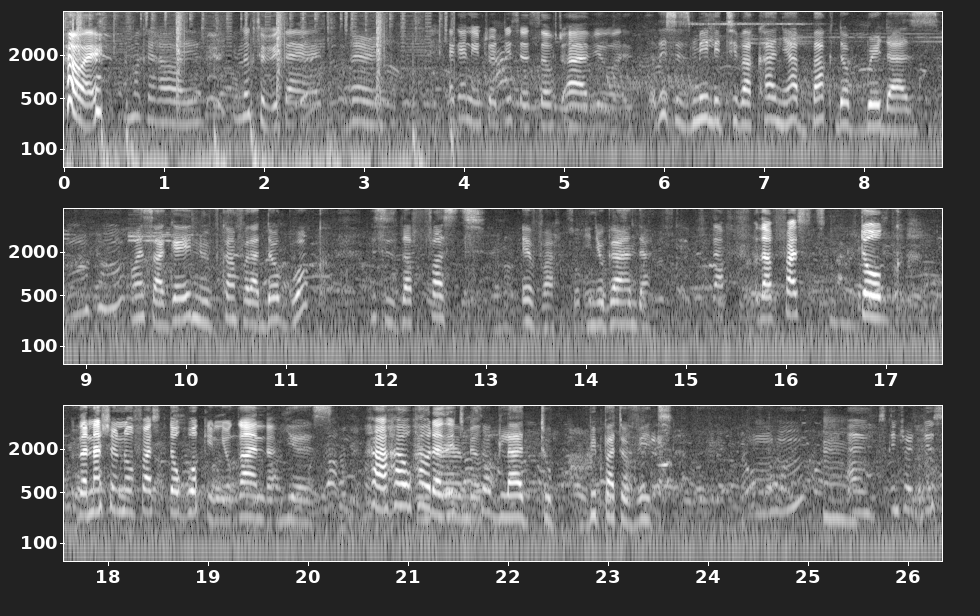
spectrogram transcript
How are you? I'm okay, how are you? You look to be tired. Very. Again, introduce yourself to our viewers. This is Millie Tivakanya, Back Dog Breeders. Mm -hmm. Once again, we've come for the dog walk. This is the first ever in Uganda. The, the first dog, the national first dog walk in Uganda. Yes. How, how, how does it feel? I'm so glad to be part of it. Introduce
